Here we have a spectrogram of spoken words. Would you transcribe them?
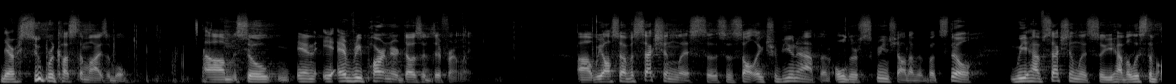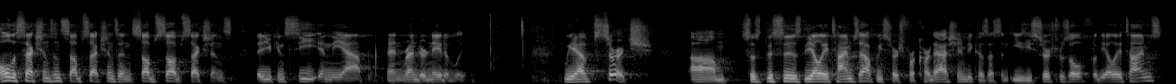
They're super customizable. Um, so and every partner does it differently. Uh, we also have a section list. So this is Salt Lake Tribune app, an older screenshot of it, but still, we have section lists. So you have a list of all the sections and subsections and sub-subsections that you can see in the app and render natively. We have search. Um, so this is the LA Times app. We search for Kardashian because that's an easy search result for the LA Times,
